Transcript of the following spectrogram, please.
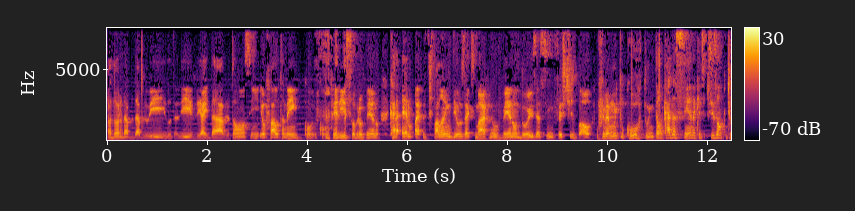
adoro WWE, luta livre, AEW. Então, assim, eu falo também com, com- feliz sobre o Venom. Cara, é, é- falando em Deus Ex Machina, o Venom 2 é assim, um festival. O filme é muito curto, então cada cena que eles precisam que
